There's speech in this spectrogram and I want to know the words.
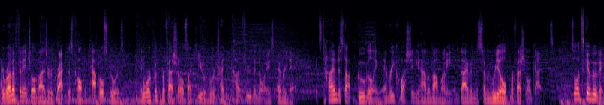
I run a financial advisory practice called the Capital Stewards and work with professionals like you who are trying to cut through the noise every day. It's time to stop Googling every question you have about money and dive into some real professional guidance. So let's get moving.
